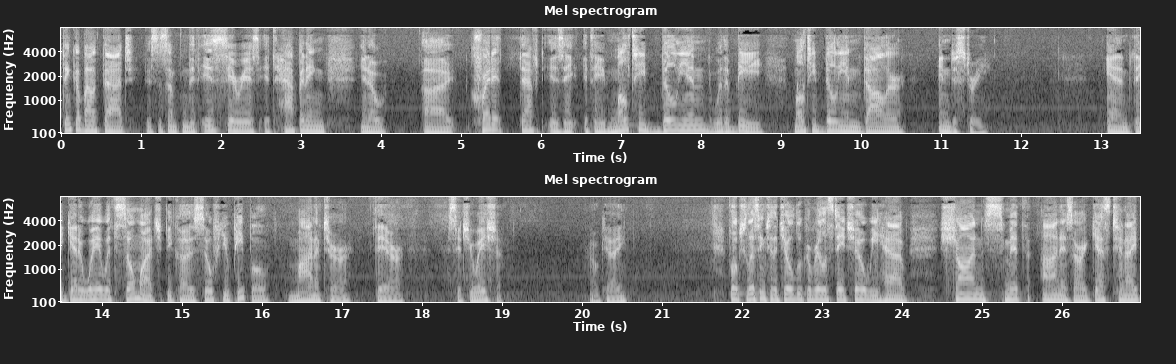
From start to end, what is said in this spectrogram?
think about that. This is something that is serious. It's happening. You know, uh, credit theft is a it's a multi-billion with a B, multi-billion dollar industry. And they get away with so much because so few people monitor their situation. Okay? Folks, you're listening to the Joe Luca Real Estate Show. We have Sean Smith on as our guest tonight,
